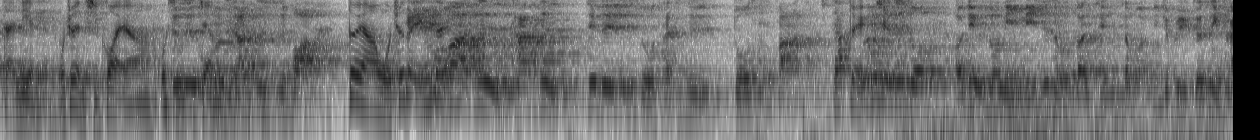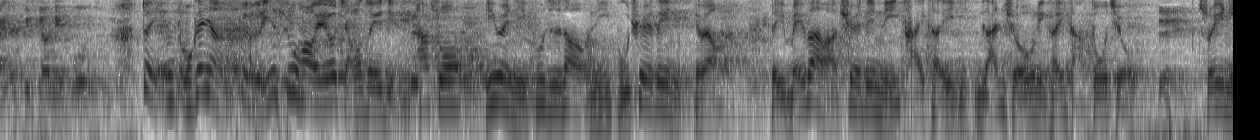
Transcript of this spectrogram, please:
在练，我觉得很奇怪啊，为什么是这样子？比较自私化。对啊，我觉得应该。美国话是，它是，就类似说，它就是多重发展，就它不用限制说，呃，例如说你你是什么专精什么，你就必须，可是你还是必须要念国文数学。对，我跟你讲，林书豪也有讲到这一点，他说，因为你不知道，你不确定有没有，你没办法确定你还可以篮球你可以打多久，对，所以你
